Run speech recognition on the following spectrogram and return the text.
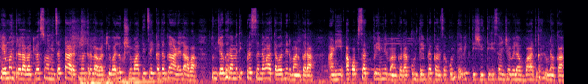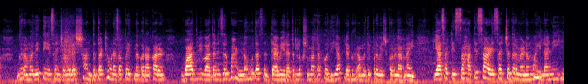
हे मंत्र लावा किंवा स्वामींचा तारक मंत्र लावा किंवा लक्ष्मी मातेचं एखादं गाणं लावा. तुमच्या घरामध्ये एक प्रसन्न वातावरण निर्माण करा. आणि आपापसात प्रेम निर्माण करा. कोणत्याही प्रकारचा कोणत्याही व्यक्तीशी तिनिसांच्या वेळेला वाद घालू नका. घरामध्ये तिनिसांच्या वेळेला शांतता ठेवण्याचा प्रयत्न करा. कारण वादविवाद आणि जर भांडणं होत असेल त्यावेळेला तर लक्ष्मीमाता कधीही आपल्या घरामध्ये प्रवेश करणार नाही. यासाठी सहा ते साडेसातच्या दरम्यान महिलांनी ही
